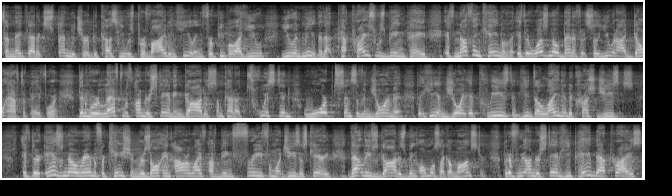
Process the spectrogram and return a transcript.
to make that expenditure because he was providing healing for people like you, you and me. That that price was being paid. If nothing came of it, if there was no benefit, so you and I don't have to pay for it, then we're left with understanding God is some kind of twisted, warped sense of enjoyment that he enjoyed. It pleased him. He delighted to crush Jesus. If there is no ramification result in our life of being free from what Jesus carried, that leaves God as being almost like a monster. But if we understand He paid that price,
